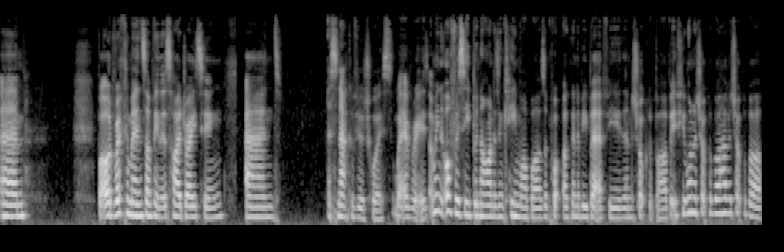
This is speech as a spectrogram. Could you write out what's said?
Um, but I would recommend something that's hydrating and a snack of your choice, whatever it is. I mean, obviously, bananas and quinoa bars are, pro- are going to be better for you than a chocolate bar, but if you want a chocolate bar, have a chocolate bar.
